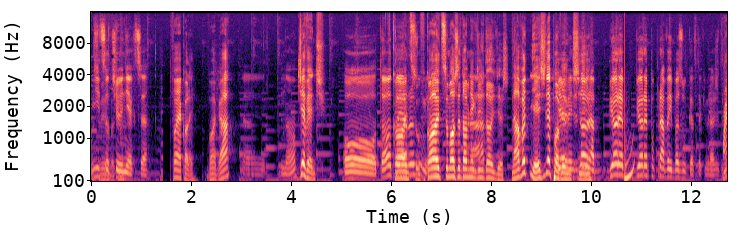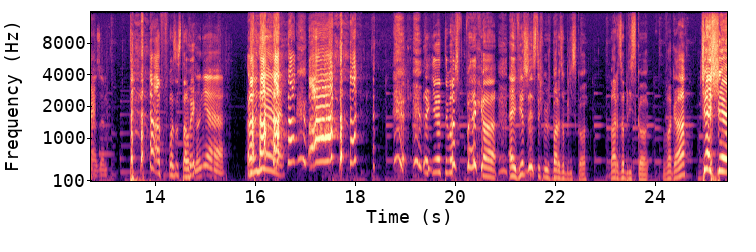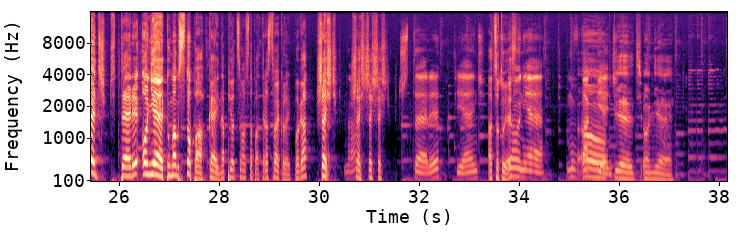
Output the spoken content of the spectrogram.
Nie, nic od ciebie nie chcę. Twoja kolej. Uwaga. Eee, no. Dziewięć. O, to, W to ja końcu, rozumiem. w końcu może do mnie gdzieś dojdziesz. Nawet nieźle powiem Dziewięć, ci. dobra, biorę, biorę po prawej bazukę w takim razie tym razem. W pozostałych? No nie. No nie! Jak nie, ty masz pecha! Ej, wiesz, że jesteśmy już bardzo blisko. Bardzo blisko. Uwaga. 10! 4. O nie, tu mam stopa. Okej, na piątce mam stopa. Teraz twoja kolej. Uwaga. 6. No. 6, 6, 6. Cztery, pięć. A co tu jest? O nie. Move back o, pięć. 5. O nie.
